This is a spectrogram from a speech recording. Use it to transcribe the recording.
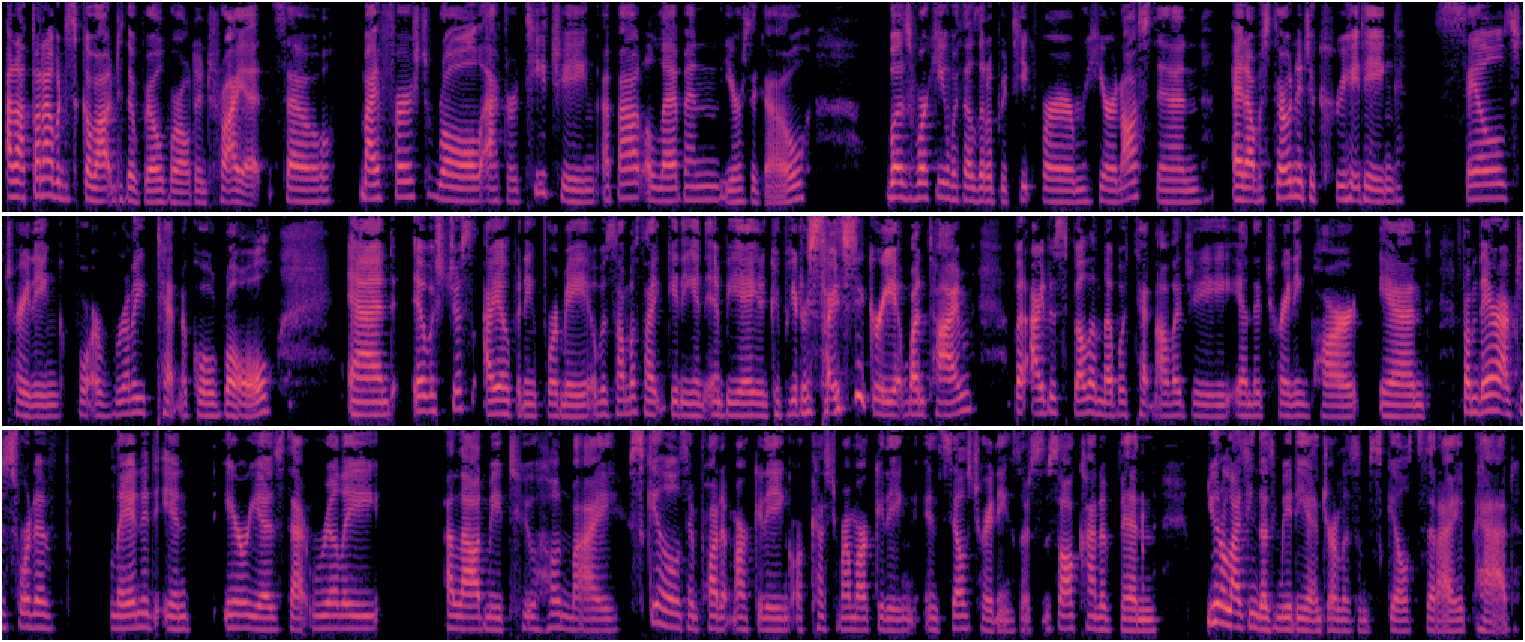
And I thought I would just go out into the real world and try it. So, my first role after teaching about 11 years ago was working with a little boutique firm here in Austin. And I was thrown into creating sales training for a really technical role. And it was just eye opening for me. It was almost like getting an MBA and computer science degree at one time. But I just fell in love with technology and the training part. And from there, I've just sort of landed in areas that really allowed me to hone my skills in product marketing or customer marketing and sales training. So it's, it's all kind of been utilizing those media and journalism skills that I had.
